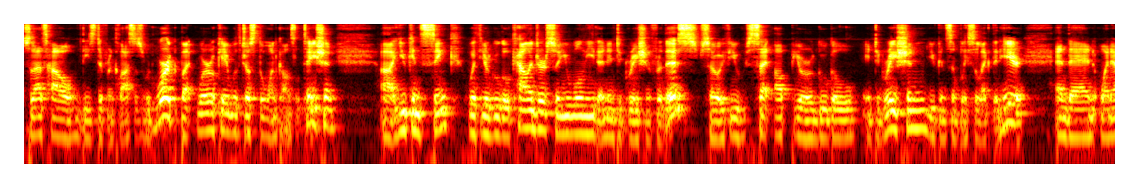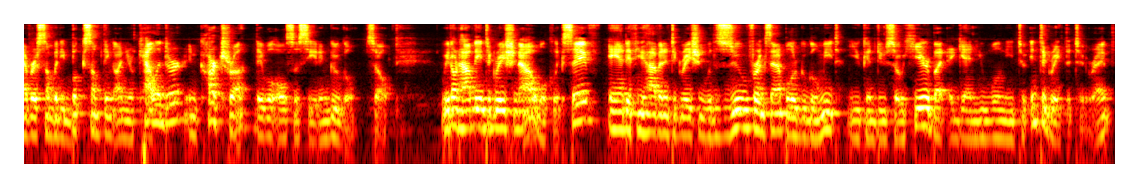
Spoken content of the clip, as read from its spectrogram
So that's how these different classes would work, but we're okay with just the one consultation. Uh, you can sync with your Google Calendar, so you will need an integration for this. So if you set up your Google integration, you can simply select it here. And then whenever somebody books something on your calendar in Kartra, they will also see it in Google. So we don't have the integration now. We'll click Save. And if you have an integration with Zoom, for example, or Google Meet, you can do so here. But again, you will need to integrate the two, right?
